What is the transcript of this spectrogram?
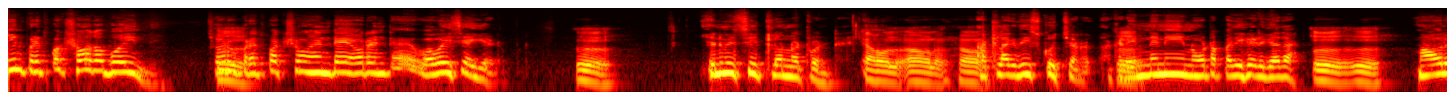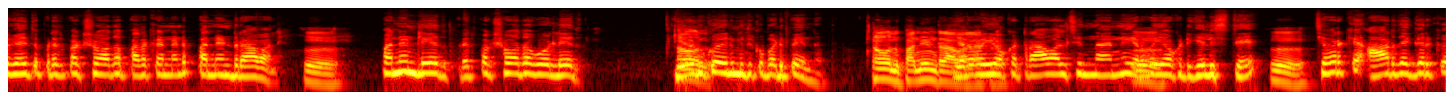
ఈయన ప్రతిపక్ష హోదా పోయింది. చివరికి ప్రతిపక్షం అంటే ఎవరంటే ఓవైసీ అయ్యాడు. ఎనిమిది సీట్లు ఉన్నటువంటి. అవును అవును అవును. అట్లాగే తీసుకొచ్చారు. అక్కడ ఎన్నని నూట పదిహేడు కదా. మామూలుగా అయితే ప్రతిపక్ష హోదా పదకొండు అంటే పన్నెండు రావాలి. పన్నెండు లేదు ప్రతిపక్ష హోదా కూడా లేదు. ఏడుకో ఎనిమిదికో పడిపోయింది అప్పుడు. అవును పన్నెండు రావాలి ఇరవై ఒకటి రావాల్సిన దాన్ని ఇరవై ఒకటి గెలిస్తే చివరికి ఆరు దగ్గరకు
